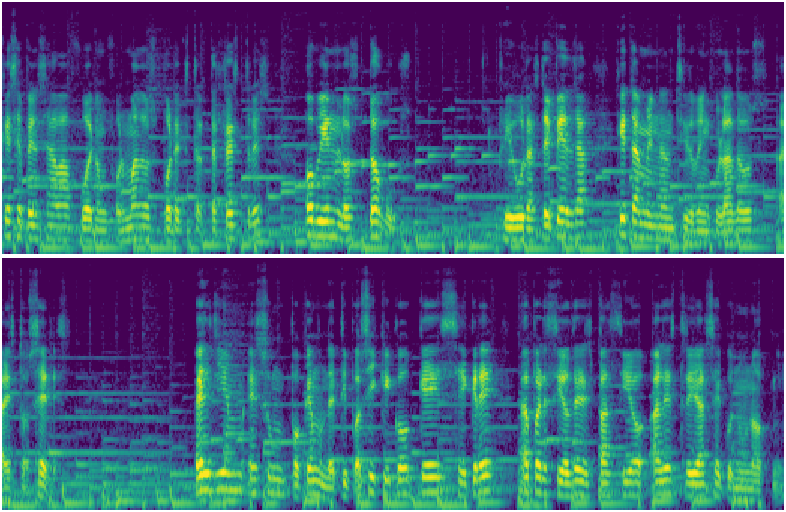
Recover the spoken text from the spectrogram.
que se pensaba fueron formados por extraterrestres, o bien los Dogus, figuras de piedra que también han sido vinculados a estos seres. Elgem es un Pokémon de tipo psíquico que se cree apareció del espacio al estrellarse con un ovni.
